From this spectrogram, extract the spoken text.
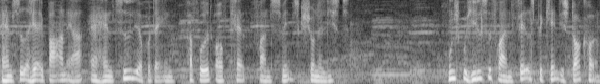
at han sidder her i baren, er, at han tidligere på dagen har fået et opkald fra en svensk journalist – hun skulle hilse fra en fælles bekendt i Stockholm,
